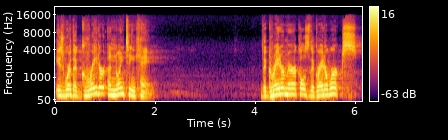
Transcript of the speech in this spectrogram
is where the greater anointing came. the greater miracles, the greater works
